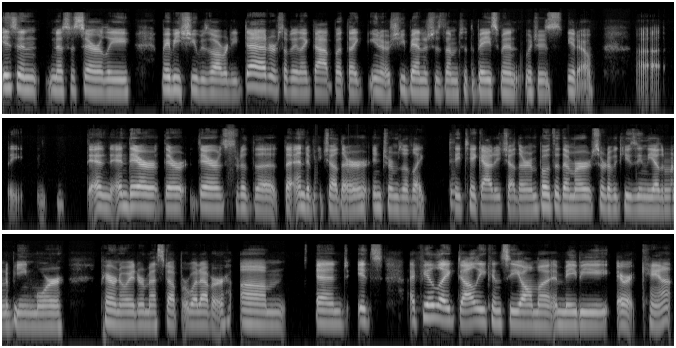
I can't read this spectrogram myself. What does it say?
isn't necessarily maybe she was already dead or something like that but like you know she banishes them to the basement which is you know uh and and they're they're they're sort of the the end of each other in terms of like they take out each other and both of them are sort of accusing the other one of being more paranoid or messed up or whatever um and it's i feel like dolly can see alma and maybe eric can't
